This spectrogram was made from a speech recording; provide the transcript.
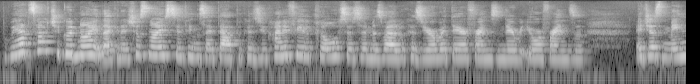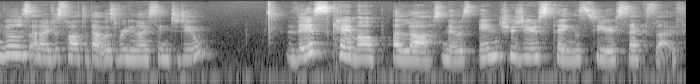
but we had such a good night. Like, and it's just nice to do things like that because you kind of feel closer to them as well because you're with their friends and they're with your friends and it just mingles. And I just thought that that was a really nice thing to do. This came up a lot and it was introduce things to your sex life.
